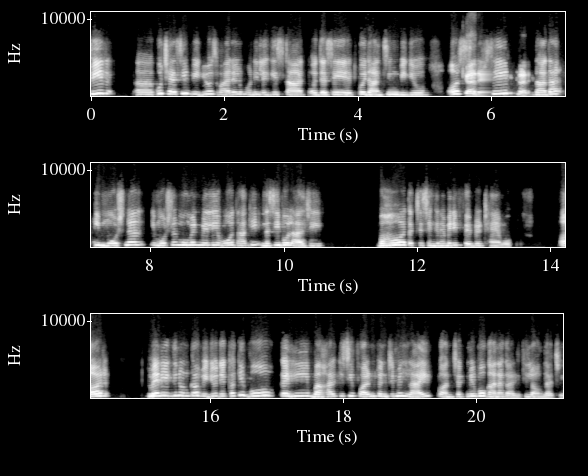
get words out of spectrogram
फिर Uh, कुछ ऐसी वीडियोस वायरल होने लगी स्टार्ट जैसे कोई डांसिंग वीडियो और सबसे ज़्यादा इमोशनल इमोशनल मोमेंट मेरे लिए वो था कि नसीबो लाल जी। बहुत अच्छे सिंगर है मेरी फेवरेट है वो। और मैंने एक दिन उनका वीडियो देखा कि वो कहीं बाहर किसी फॉरेन कंट्री में लाइव कॉन्सर्ट में वो गाना गा रही थी लॉन्ग लाची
